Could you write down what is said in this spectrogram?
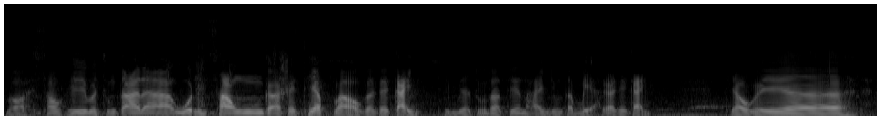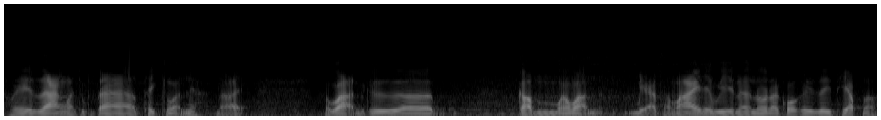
Rồi, sau khi mà chúng ta đã uốn xong các cái thép vào các cái cành, thì bây giờ chúng ta tiến hành chúng ta bẻ các cái cành theo cái ờ, thuế dáng mà chúng ta thích các bạn nhé. Đấy. Các bạn cứ ờ, cầm các bạn bẻ thoải mái, tại vì là nó đã có cái dây thép rồi.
